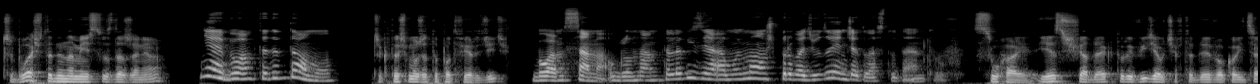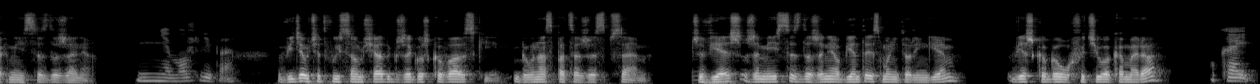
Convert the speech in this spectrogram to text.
Czy byłaś wtedy na miejscu zdarzenia? Nie, byłam wtedy w domu. Czy ktoś może to potwierdzić? Byłam sama, oglądałam telewizję, a mój mąż prowadził zajęcia dla studentów. Słuchaj, jest świadek, który widział cię wtedy w okolicach miejsca zdarzenia. Niemożliwe. Widział cię twój sąsiad Grzegorz Kowalski. Był na spacerze z psem. Czy wiesz, że miejsce zdarzenia objęte jest monitoringiem? Wiesz, kogo uchwyciła kamera? Okej, okay.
